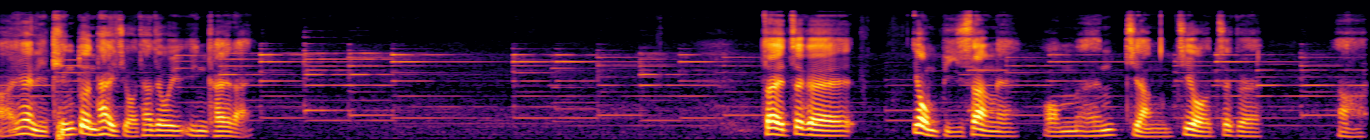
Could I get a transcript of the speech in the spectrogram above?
啊，因为你停顿太久，它就会晕开来。在这个用笔上呢，我们很讲究这个啊，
